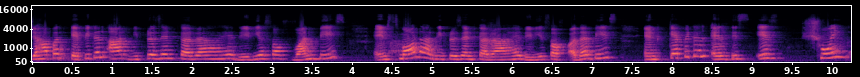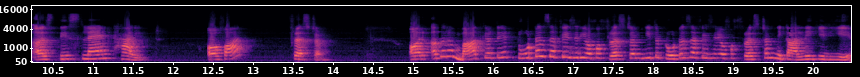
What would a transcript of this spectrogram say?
जहाँ पर कैपिटल आर रिप्रेजेंट कर रहा है radius of one base and small r represent कर रहा है radius of other base and capital l this is showing us this slant height of our frustum और अगर हम बात करते हैं total surface area of a frustum की तो total surface area of a frustum निकालने के लिए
